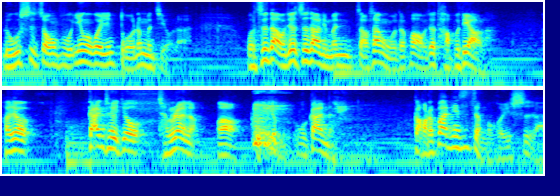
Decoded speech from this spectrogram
如释重负，因为我已经躲那么久了。我知道，我就知道你们找上我的话，我就逃不掉了。他就干脆就承认了啊，就我干的。搞了半天是怎么回事啊？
